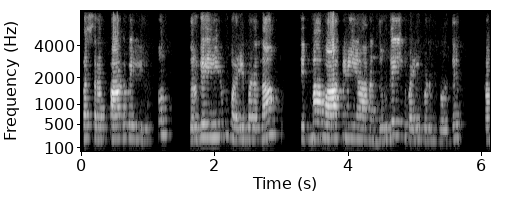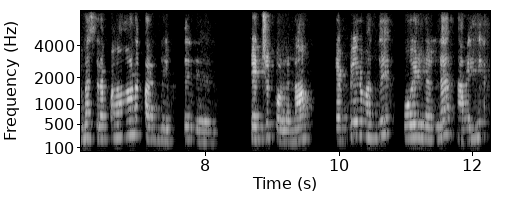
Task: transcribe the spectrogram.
ரொம்ப சிறப்பாகவே இருக்கும். துர்கையையும் வழிபடலாம். சிம்மா வாகினியான துர்கையை வழிபடும் பொழுது ரொம்ப சிறப்பான பலன்களை வந்து பெற்றுக்கொள்ளலாம். எப்பயும் வந்து கோயில்கள்ல நிறைய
